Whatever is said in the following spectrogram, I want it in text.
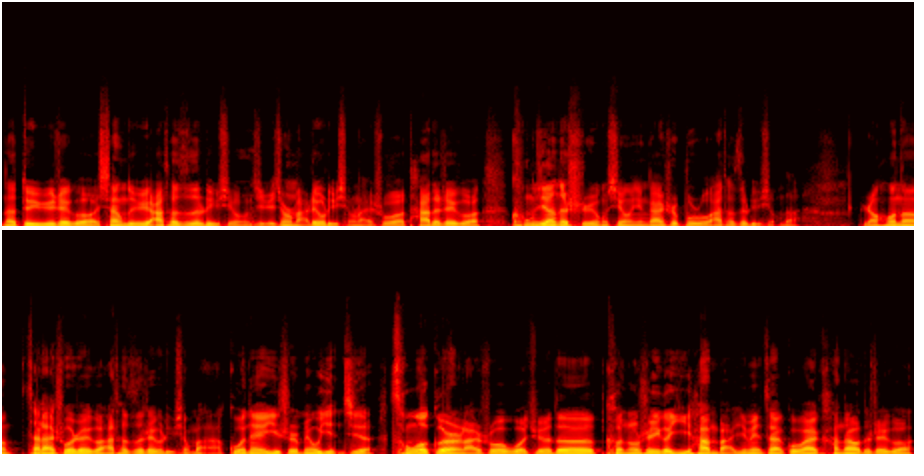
那对于这个相对于阿特兹旅行，也就是马六旅行来说，它的这个空间的实用性应该是不如阿特兹旅行的。然后呢，再来说这个阿特兹这个旅行版啊，国内一直没有引进。从我个人来说，我觉得可能是一个遗憾吧，因为在国外看到的这个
